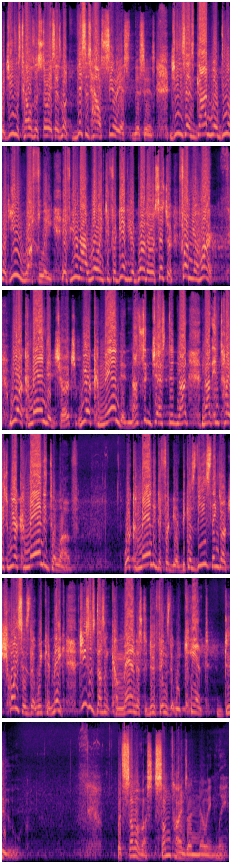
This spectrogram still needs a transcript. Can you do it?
But Jesus tells this story. He says, Look, this is how serious this is. Jesus says, God will deal with you roughly if you're not willing to forgive your brother or sister from your heart. We are commanded, church. We are commanded, not suggested, not, not enticed. We are commanded to love. We're commanded to forgive because these things are choices that we can make. Jesus doesn't command us to do things that we can't do. But some of us, sometimes unknowingly,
